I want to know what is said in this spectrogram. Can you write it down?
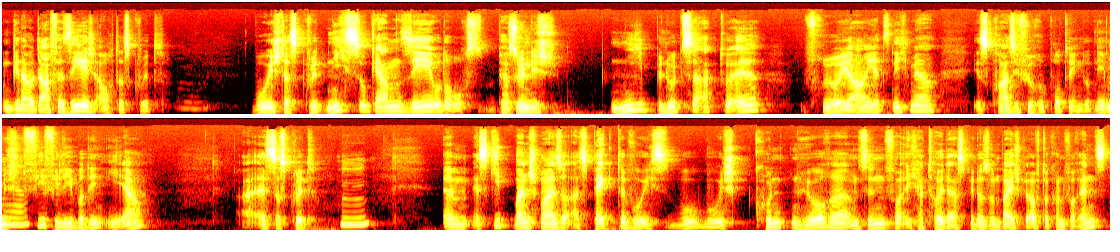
Und genau dafür sehe ich auch das Grid. Wo ich das Grid nicht so gern sehe oder auch persönlich nie benutze aktuell, früher ja, jetzt nicht mehr, ist quasi für Reporting. Dort nehme ich Ja. viel, viel lieber den IR als das Grid. Ähm, es gibt manchmal so Aspekte, wo ich, wo, wo ich Kunden höre im Sinne von, ich hatte heute erst wieder so ein Beispiel auf der Konferenz,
